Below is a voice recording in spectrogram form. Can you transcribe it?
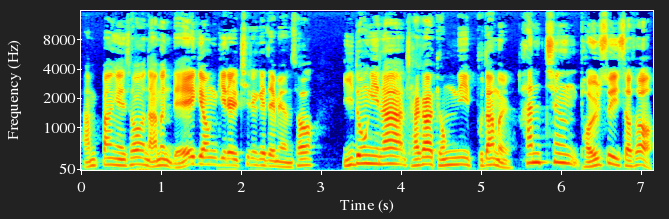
안방에서 남은 4경기를 치르게 되면서 이동이나 자가 격리 부담을 한층 덜 수 있어서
